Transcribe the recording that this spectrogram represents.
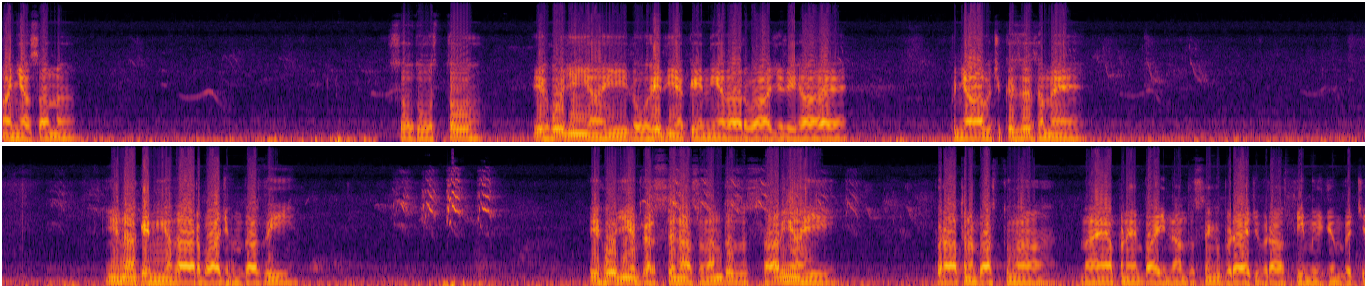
ਆਈਆਂ ਸਨ। ਸੋ ਦੋਸਤੋ ਇਹੋ ਜਿਹੀਆਂ ਹੀ ਲੋਹੇ ਦੀਆਂ ਕੇਨੀਆਂ ਦਾ ਰਿਵਾਜ ਰਿਹਾ ਹੈ। ਪੰਜਾਬ 'ਚ ਕਿਸੇ ਸਮੇਂ ਇਹਨਾਂ ਕੇਨੀਆਂ ਦਾ ਰਿਵਾਜ ਹੁੰਦਾ ਸੀ। ਇਹੋ ਜਿਹੀਆਂ ਵਿਰਸੇ ਨਾਲ ਸੰਬੰਧਿਤ ਸਾਰੀਆਂ ਹੀ ਪੁਰਾਤਨ ਵਸਤੂਆਂ ਮੈਂ ਆਪਣੇ ਬਾਈ ਨੰਦ ਸਿੰਘ ਬੜੈਚ ਵਿਰਾਸਤੀ ਮਿਊਜ਼ੀਅਮ ਵਿੱਚ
